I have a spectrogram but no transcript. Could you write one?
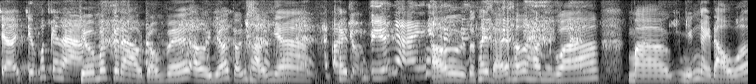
Trời chưa mất cái nào. Chưa mất cái nào trộm vía. Ừ nhớ cẩn thận nha. Ờ, thấy... trộm vía nha anh. Ừ tôi thấy để hớ hênh quá. Mà những ngày đầu á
